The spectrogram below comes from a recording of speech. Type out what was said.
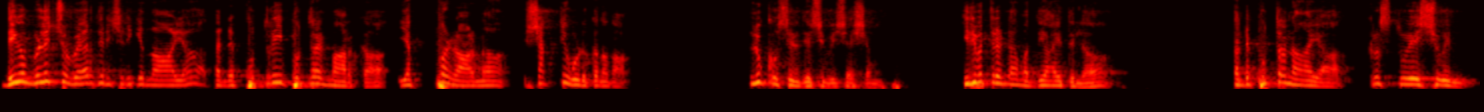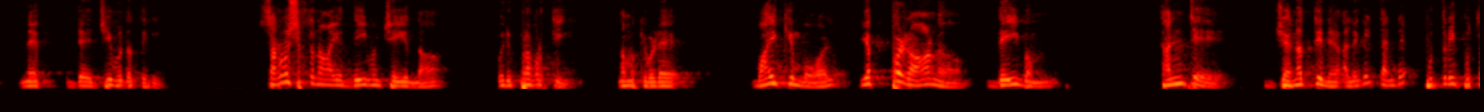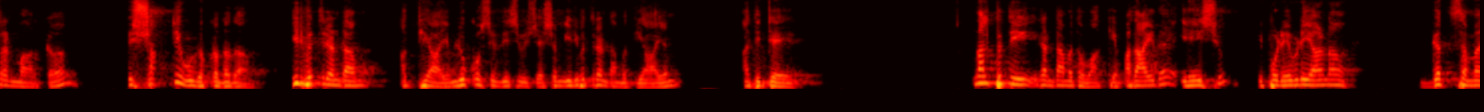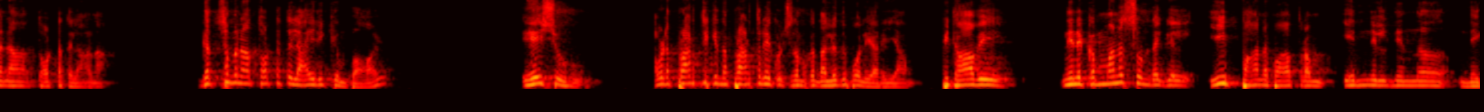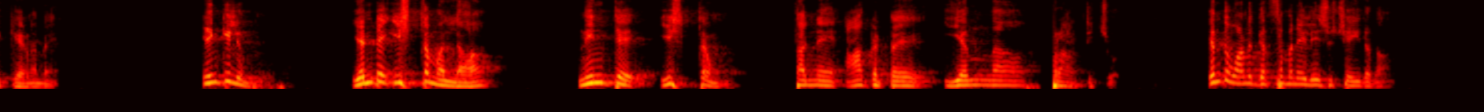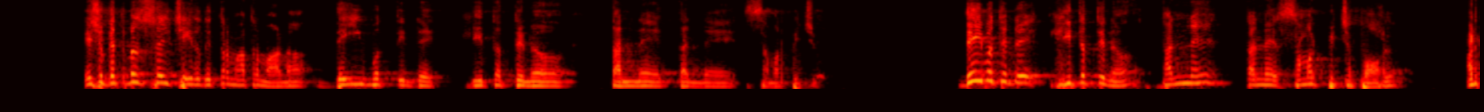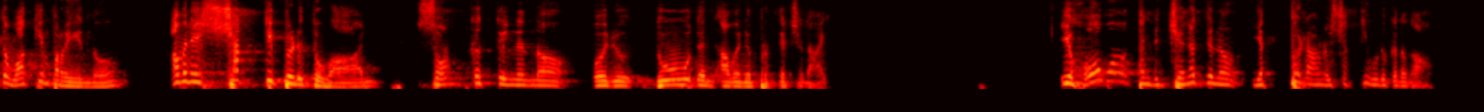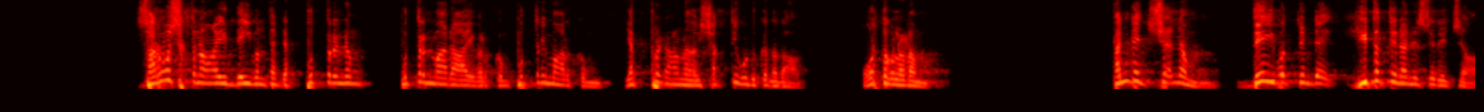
ദൈവം വിളിച്ചു വേർതിരിച്ചിരിക്കുന്നതായ തന്റെ പുത്രി പുത്രന്മാർക്ക് എപ്പോഴാണ് ശക്തി കൊടുക്കുന്നത് ലൂക്കോസ് എഴുതിയ സുവിശേഷം ഇരുപത്തിരണ്ടാം അധ്യായത്തിൽ തന്റെ പുത്രനായ ക്രിസ്തുയേശുവിന്റെ ജീവിതത്തിൽ സർവശക്തനായ ദൈവം ചെയ്യുന്ന ഒരു പ്രവൃത്തി നമുക്കിവിടെ വായിക്കുമ്പോൾ എപ്പോഴാണ് ദൈവം തന്റെ ജനത്തിന് അല്ലെങ്കിൽ തന്റെ പുത്രി പുത്രന്മാർക്ക് ശക്തി കൊടുക്കുന്നത്? ഇരുപത്തിരണ്ടാം അധ്യായം ലൂക്കോസ് എഴുതിയ സുവിശേഷം ഇരുപത്തിരണ്ടാം അധ്യായം അതിന്റെ നാൽപ്പത്തി രണ്ടാമത്തെ വാക്യം. അതായത് യേശു ഇപ്പോൾ എവിടെയാണ്? ഗത്സമന തോട്ടത്തിലാണ്. ഗത്സമന തോട്ടത്തിലായിരിക്കുമ്പോൾ യേശു അവിടെ പ്രാർത്ഥിക്കുന്ന പ്രാർത്ഥനയെക്കുറിച്ച് നമുക്ക് നല്ലതുപോലെ അറിയാം. പിതാവേ നിനക്ക് മനസ്സുണ്ടെങ്കിൽ ഈ പാനപാത്രം എന്നിൽ നിന്ന് നീക്കണമേ. എങ്കിലും എന്റെ ഇഷ്ടമല്ല നിന്റെ ഇഷ്ടം തന്നെ ആകട്ടെ എന്ന് പ്രാർത്ഥിച്ചു. എന്തുവാണ് ഗത്സമനയിൽ യേശു ചെയ്തത്? യേശു ഗത്മസയിൽ ചെയ്തത് ഇത്ര മാത്രമാണ് ദൈവത്തിന്റെ ഹിതത്തിന് തന്നെ തന്നെ സമർപ്പിച്ചു. ദൈവത്തിന്റെ ഹിതത്തിന് തന്നെ തന്നെ സമർപ്പിച്ചപ്പോൾ അടുത്ത വാക്യം പറയുന്നു അവനെ ശക്തിപ്പെടുത്തുവാൻ സ്വർഗത്തിൽ നിന്ന് ഒരു ദൂതൻ അവന് പ്രത്യക്ഷനായി. ഈ ഹോവ തന്റെ ജനത്തിന് എപ്പോഴാണ് ശക്തി കൊടുക്കുന്നത്? സർവശക്തനായ ദൈവം തന്റെ പുത്രനും പുത്രന്മാരായവർക്കും പുത്രിമാർക്കും എപ്പോഴാണ് ശക്തി കൊടുക്കുന്നത്? ഓർത്തുകൊള്ളണം. തന്റെ ജനം ദൈവത്തിന്റെ ഹിതത്തിനനുസരിച്ച്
